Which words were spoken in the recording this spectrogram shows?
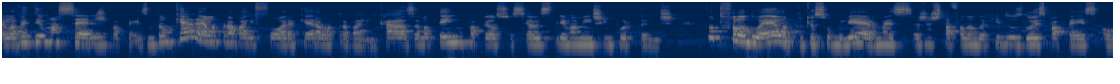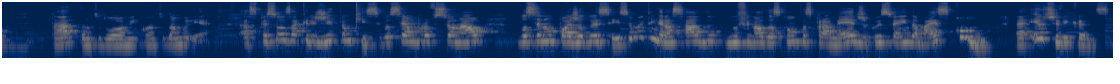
ela vai ter uma série de papéis. Então, quer ela trabalhe fora, quer ela trabalhe em casa, ela tem um papel social extremamente importante. Tanto falando ela, porque eu sou mulher, mas a gente está falando aqui dos dois papéis, óbvio. Tá? Tanto do homem quanto da mulher. As pessoas acreditam que se você é um profissional, você não pode adoecer. Isso é muito engraçado, no final das contas, para médico, isso é ainda mais comum. É, eu tive câncer.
